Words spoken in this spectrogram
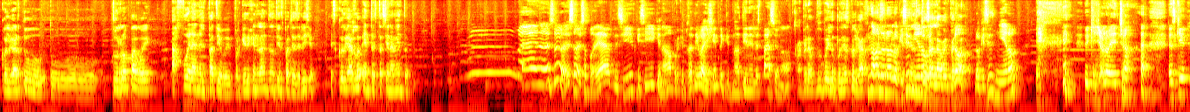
colgar tu, tu, tu ropa, güey, afuera en el patio, güey, porque generalmente no tienes patio de servicio. Es colgarlo en tu estacionamiento. Eso, eso, eso podría decir que sí, que no, porque pues digo, hay gente que no tiene el espacio, ¿no? Ay, pero, pues, güey, lo podías colgar. No, no, no, lo que sí es ñero. tu güey- sala, güey, pero- No, lo que sí es ñero, de que yo lo he hecho, es que,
